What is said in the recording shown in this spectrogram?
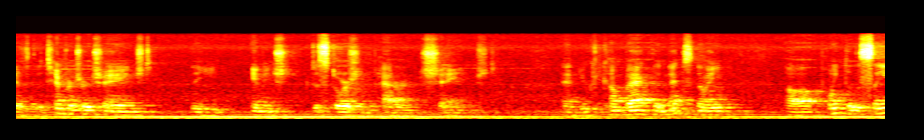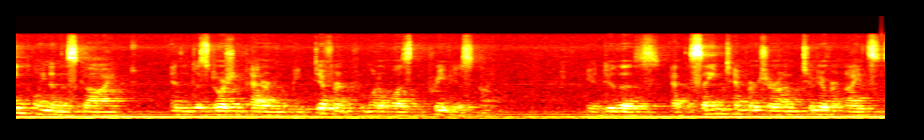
if the temperature changed, the image distortion pattern changed. And you could come back the next night, uh, point to the same point in the sky, and the distortion pattern would be different from what it was the previous night. You'd do this at the same temperature on two different nights,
